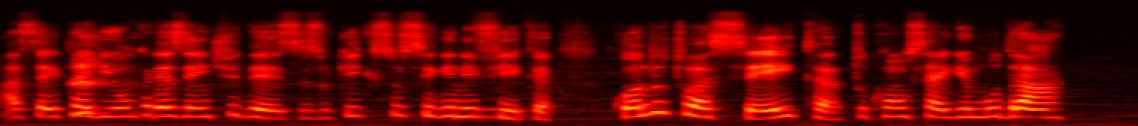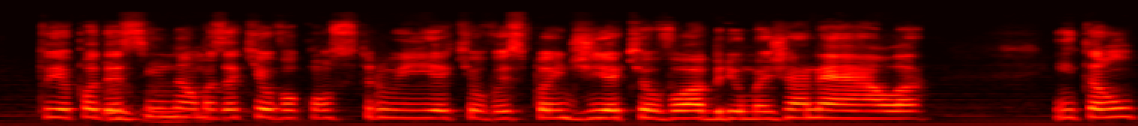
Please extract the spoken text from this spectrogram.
aceitaria um presente desses. O que, que isso significa? Quando tu aceita, tu consegue mudar. Tu ia poder uhum. assim, não, mas aqui eu vou construir, aqui eu vou expandir, aqui eu vou abrir uma janela. Então,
